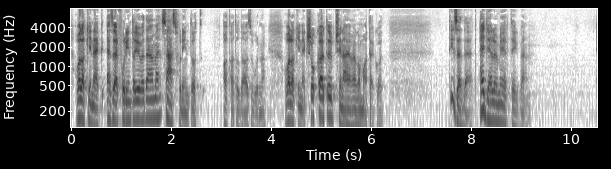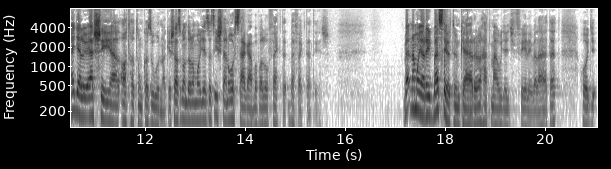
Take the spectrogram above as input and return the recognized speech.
Ha valakinek ezer forint a jövedelme, száz forintot adhat oda az úrnak. Ha valakinek sokkal több, csinálja meg a matekot. Tizedet, egyelő mértékben. Egyelő eséllyel adhatunk az Úrnak, és azt gondolom, hogy ez az Isten országába való befektetés. Be, nem olyan rég beszéltünk erről, hát már úgy egy fél éve lehetett, hogy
